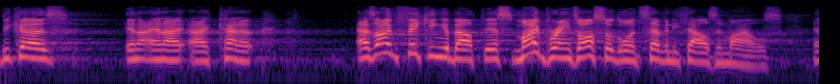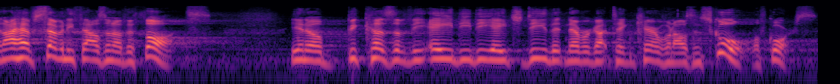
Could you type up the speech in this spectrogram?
because, and I, I kind of, as I'm thinking about this, my brain's also going 70,000 miles, and I have 70,000 other thoughts, you know, because of the ADDHD that never got taken care of when I was in school, of course.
